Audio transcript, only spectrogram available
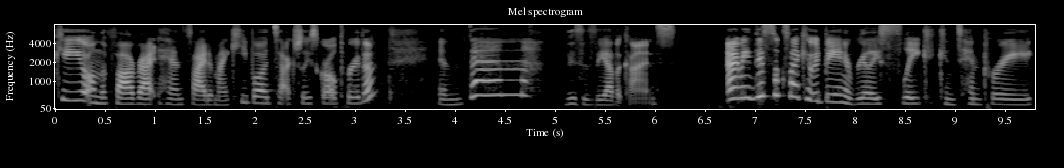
key on the far right hand side of my keyboard to actually scroll through them. And then this is the other kind. I mean, this looks like it would be in a really sleek, contemporary,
